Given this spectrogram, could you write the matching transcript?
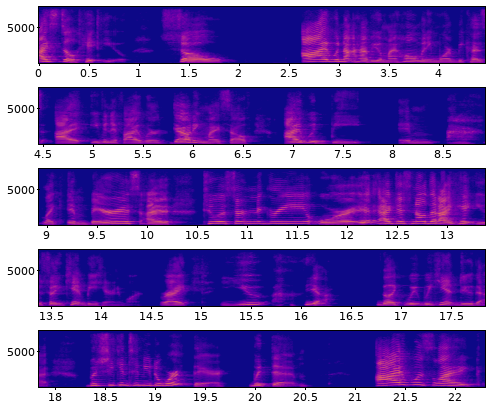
I still hit you. So I would not have you in my home anymore because I, even if I were doubting myself, I would be em, ah, like embarrassed I to a certain degree, or it, I just know that I hit you, so you can't be here anymore, right? You, yeah, like we we can't do that. But she continued to work there with them. I was like,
